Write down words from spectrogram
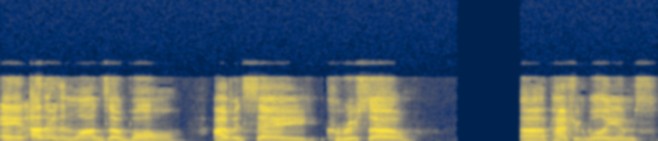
And other than Lonzo Ball, I would say Caruso, uh, Patrick Williams.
